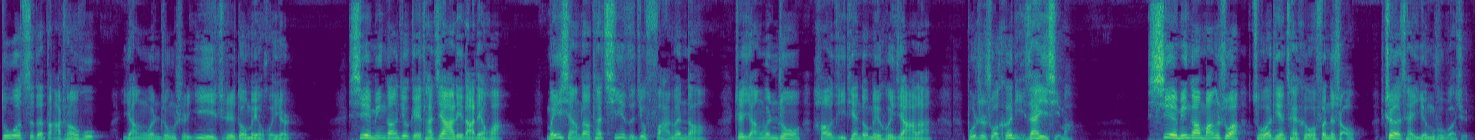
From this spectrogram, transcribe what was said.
多次的打传呼，杨文忠是一直都没有回音谢明刚就给他家里打电话，没想到他妻子就反问道：“这杨文忠好几天都没回家了，不是说和你在一起吗？”谢明刚忙说：“昨天才和我分的手，这才应付过去。”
